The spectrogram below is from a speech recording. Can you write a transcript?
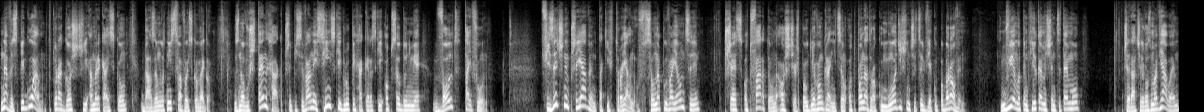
na wyspie Guam, która gości amerykańską bazę lotnictwa wojskowego. Znowuż ten hak przypisywany jest chińskiej grupie hakerskiej o pseudonimie Volt Typhoon. Fizycznym przejawem takich trojanów są napływający przez otwartą na oścież południową granicę od ponad roku młodzi Chińczycy w wieku poborowym. Mówiłem o tym kilka miesięcy temu, czy raczej rozmawiałem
